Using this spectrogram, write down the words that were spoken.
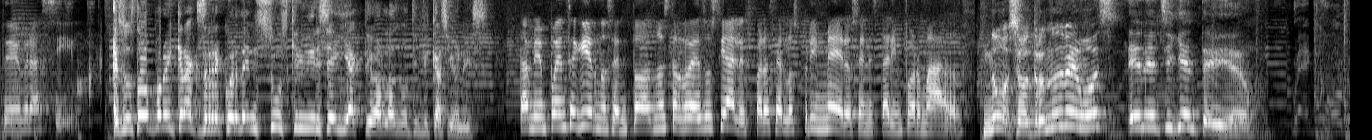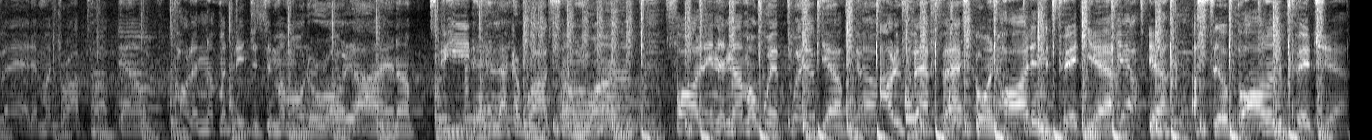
de Brasil. Eso es todo por hoy, cracks. Recuerden suscribirse y activar las notificaciones. También pueden seguirnos en todas nuestras redes sociales para ser los primeros en estar informados. Nosotros nos vemos en el siguiente video. falling and I'm a whip, yeah. Out in going hard in the pit, yeah, yeah. I still ball in the pitch, yeah.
